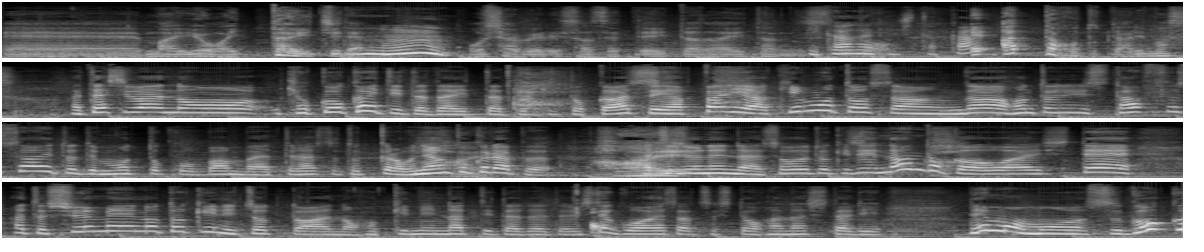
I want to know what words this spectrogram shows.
えーまあ、要は1対1でうん。おしゃべりさせていただいたんですけど。いかがでしたか？え会ったことってあります？私はあの曲を書いていただいた時とかあとやっぱり秋元さんが本当にスタッフサイトでもっとこうバンバンやってらした時からおにゃんこクラブ、はい。80年代そういう時で何度かお会いしてあと襲名の時にちょっとあの発起人になっていただいたりしてご挨拶してお話したり。でももうすごく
